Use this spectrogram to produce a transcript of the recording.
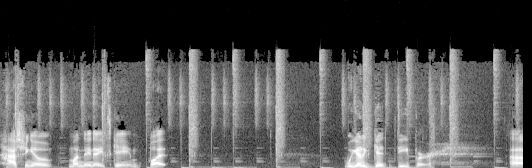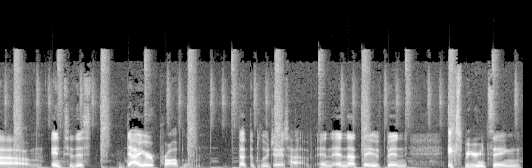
hashing out Monday night's game, but we got to get deeper um, into this dire problem that the Blue Jays have and, and that they've been experiencing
